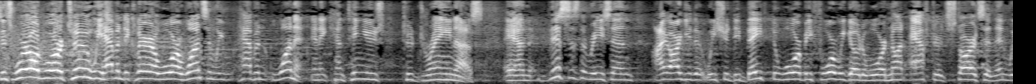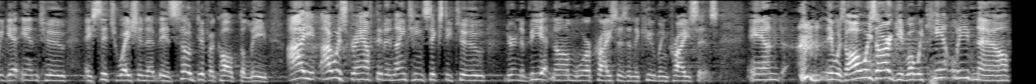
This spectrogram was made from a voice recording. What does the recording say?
Since World War II, we haven't declared a war once and we haven't won it, and it continues to drain us. And this is the reason I argue that we should debate the war before we go to war, not after it starts, and then we get into a situation that is so difficult to leave. I, I was drafted in 1962 during the Vietnam War crisis and the Cuban crisis. And it was always argued, well, we can't leave now,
